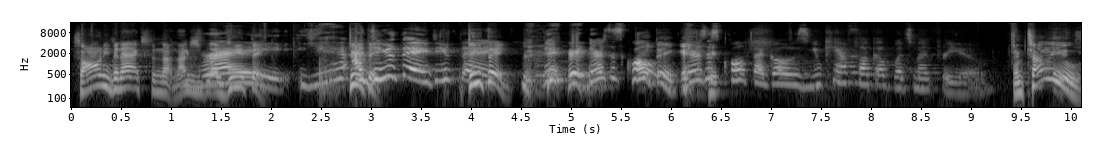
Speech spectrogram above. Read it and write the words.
So I don't even ask for nothing. I just be like, do you think? Yeah. Do you Uh, do think? you think? Do you think? Do you think? There- there's this quote. think? There's this quote that goes, "You can't fuck up what's meant for you." I'm telling you.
